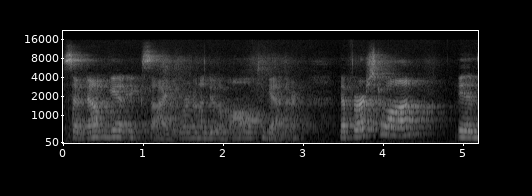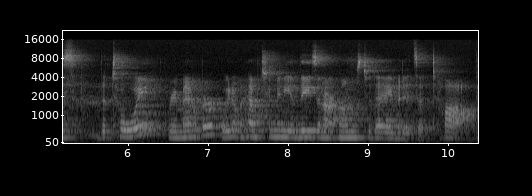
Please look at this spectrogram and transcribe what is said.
So don't get excited. We're going to do them all together. The first one is the toy. Remember, we don't have too many of these in our homes today, but it's a top.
